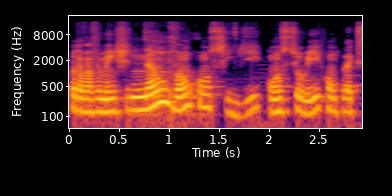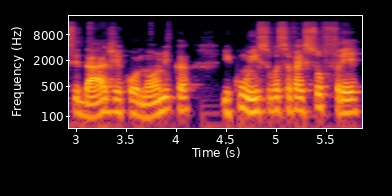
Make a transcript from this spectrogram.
provavelmente não vão conseguir construir complexidade econômica, e com isso você vai sofrer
